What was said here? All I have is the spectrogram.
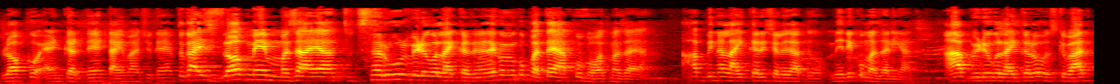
ब्लॉग को एंड करते हैं. टाइम आ चुका है. तो गाइस ब्लॉग में मज़ा आया. तो ज़रूर वीडियो को लाइक कर देना. देखो, मेरे को पता है आपको बहुत मज़ा आया. आप बिना लाइक करे चले जाते हो. मेरे को मज़ा नहीं आता. आप वीडियो को लाइक करो, उसके बाद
